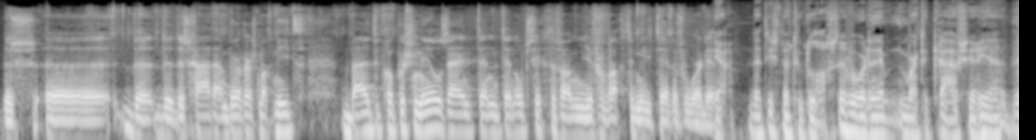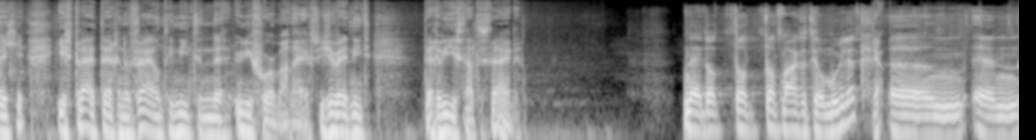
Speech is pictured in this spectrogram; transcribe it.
Dus uh, de, de, de schade aan burgers mag niet buitenproportioneel zijn ten, ten opzichte van je verwachte militaire voordeel. Ja, dat is natuurlijk lastig. We hoorden Marten Kruis zeggen, ja, weet je, je strijdt tegen een vijand die niet een uh, uniform aan heeft. Dus je weet niet tegen wie je staat te strijden. Nee, dat, dat, dat maakt het heel moeilijk. Ja. Um, en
